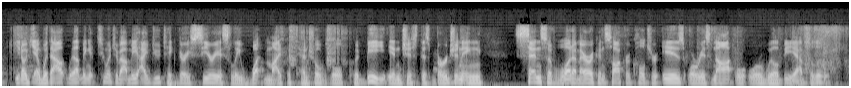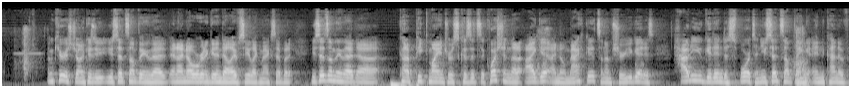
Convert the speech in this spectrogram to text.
you know, again, without without making it too much about me, I do take very seriously what my potential role could be in just this burgeoning sense of what American soccer culture is or is not or, or will be. Absolutely. I'm curious, John, because you, you said something that, and I know we're going to get into LAFC like Max said, but you said something that uh, kind of piqued my interest because it's a question that I get, I know Max gets, and I'm sure you get is how do you get into sports? And you said something and kind of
